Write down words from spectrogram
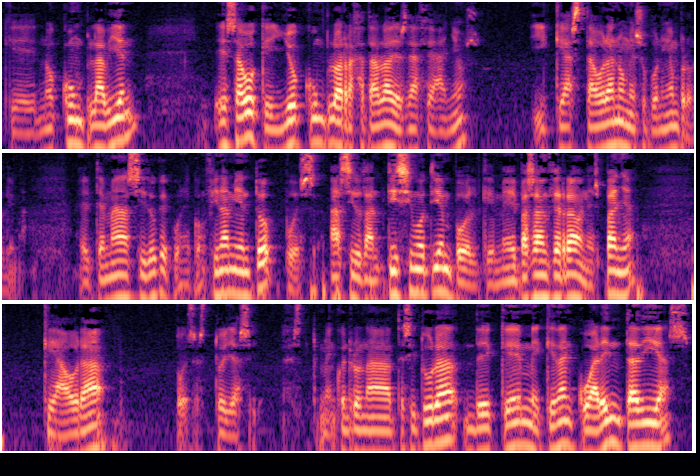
que no cumpla bien, es algo que yo cumplo a rajatabla desde hace años y que hasta ahora no me suponía un problema. El tema ha sido que con el confinamiento, pues ha sido tantísimo tiempo el que me he pasado encerrado en España, que ahora, pues estoy así. Me encuentro en una tesitura de que me quedan 40 días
